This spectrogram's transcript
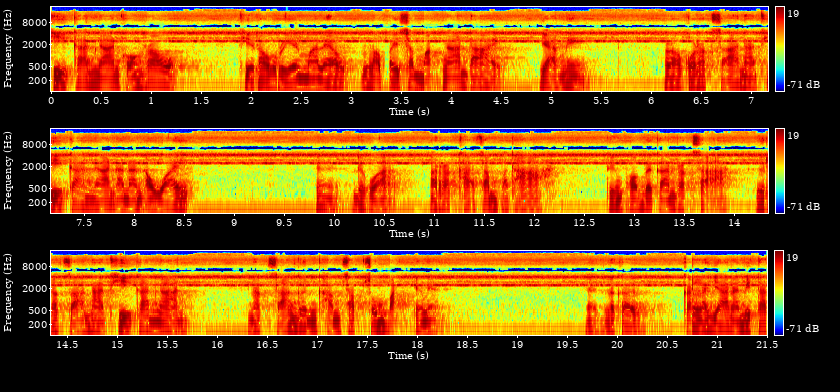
ที่การงานของเราที่เราเรียนมาแล้วเราไปสมัครงานได้ อย่างนี้ เราก็รักษาหน้าที่การงานอันนั้นเอาไว้เเรียกว่ารักษาสัมปทา ถึงพร้อมโดยการรักษา คือรักษาหน้าที่การงาน รักษาเงินคำทรัพย์สมบัติอย่างเนี้ยแล้วก็กัลยาณมิตร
